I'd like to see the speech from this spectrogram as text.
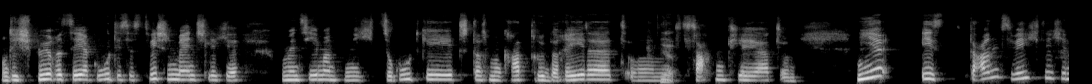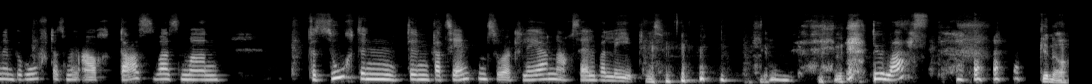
Und ich spüre sehr gut dieses Zwischenmenschliche. Und wenn es jemandem nicht so gut geht, dass man gerade drüber redet und. Sachen klärt. Und mir ist ganz wichtig in dem Beruf, dass man auch das, was man versucht, den, den Patienten zu erklären, auch selber lebt. du lachst. genau.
